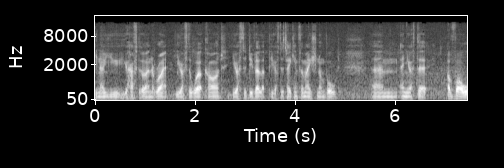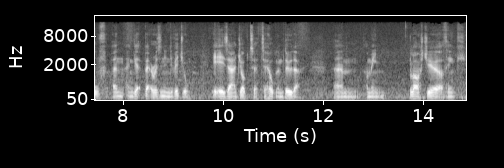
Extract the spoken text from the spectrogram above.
you know you, you have to earn it right you have to work hard you have to develop you have to take information on board um, and you have to evolve and, and get better as an individual it is our job to, to help them do that. Um, I mean, last year I think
